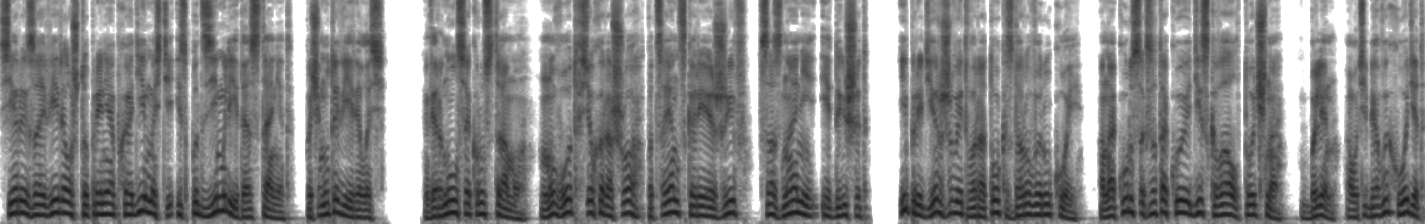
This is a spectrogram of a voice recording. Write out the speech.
Серый заверил, что при необходимости из-под земли достанет. Почему-то верилось. Вернулся к Рустаму. Ну вот, все хорошо, пациент скорее жив, в сознании и дышит. И придерживает вороток здоровой рукой. А на курсах за такое дисквал, точно. Блин, а у тебя выходит.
